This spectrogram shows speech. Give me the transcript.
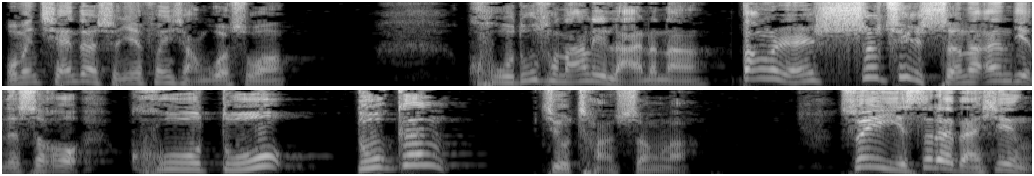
我们前一段时间分享过，说苦毒从哪里来的呢？当人失去神的恩典的时候，苦毒毒根就产生了。所以以色列百姓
